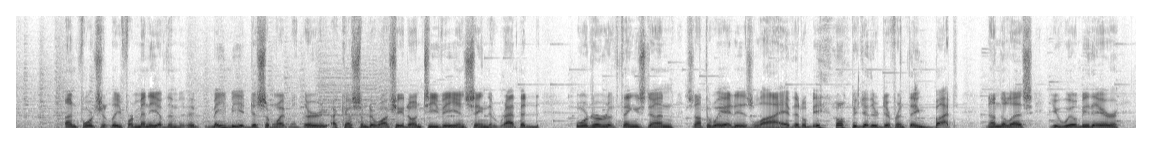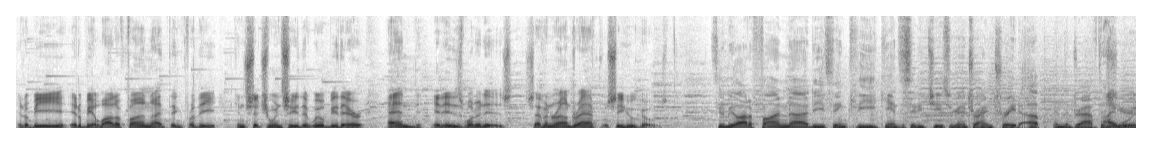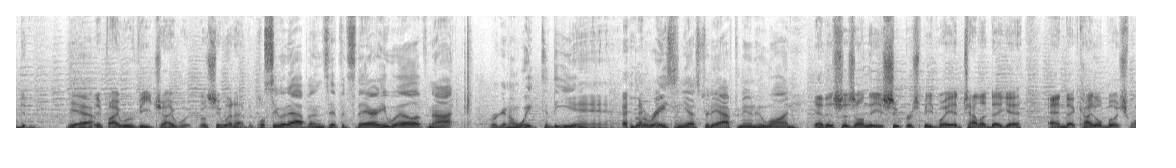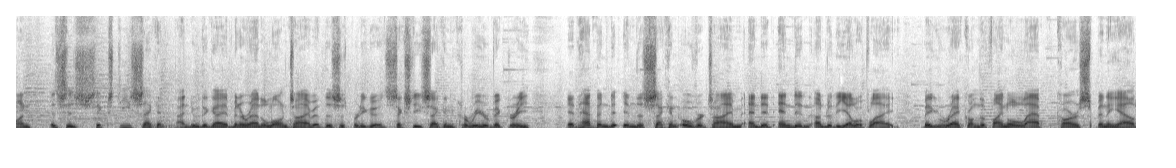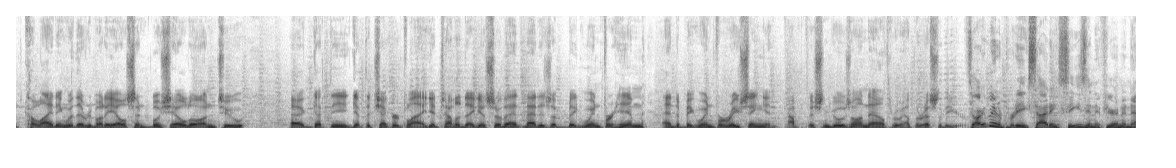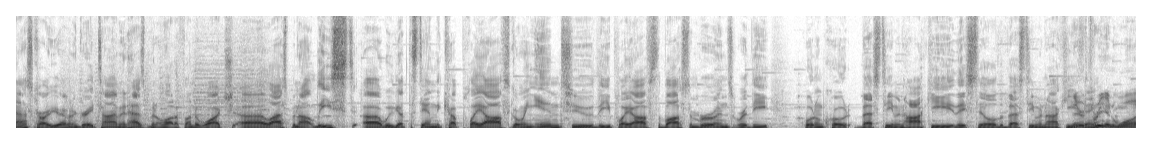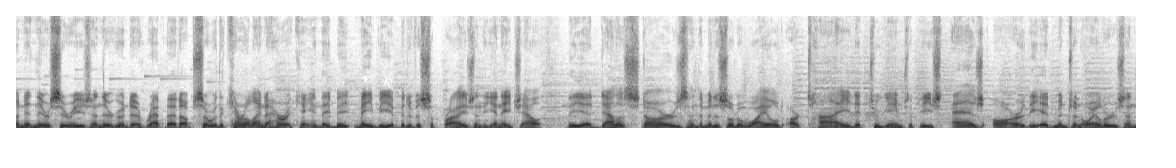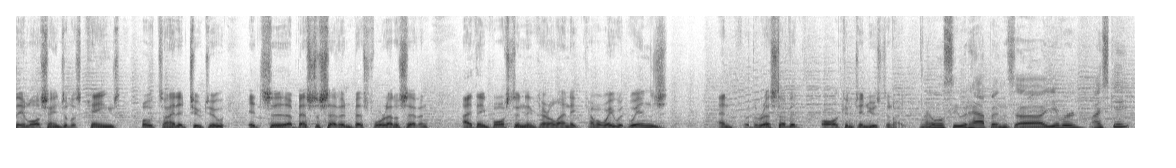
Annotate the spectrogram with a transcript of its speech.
unfortunately, for many of them, it may be a disappointment. They're accustomed to watching it on TV and seeing the rapid order of things done. It's not the way it is live. It'll be an altogether different thing, but nonetheless, you will be there. It'll be it'll be a lot of fun, I think, for the constituency that will be there. And it is what it is. Seven round draft. We'll see who goes. It's going to be a lot of fun. Uh, do you think the Kansas City Chiefs are going to try and trade up in the draft this I year? I would. Yeah. If I were Veach, I would. We'll see what happens. We'll see what happens. If it's there, he will. If not, we're going to wait to the end. A little racing yesterday afternoon. Who won? Yeah, this is on the Super Speedway at Talladega, and uh, Kyle Busch won. This is 62nd. I knew the guy had been around a long time, but this is pretty good. 62nd career victory. It happened in the second overtime and it ended under the yellow flag. Big wreck on the final lap, car spinning out, colliding with everybody else, and Busch held on to uh, get the get the checkered flag at Talladega. So that that is a big win for him and a big win for racing. And competition goes on now throughout the rest of the year. It's already been a pretty exciting season. If you're into NASCAR, you're having a great time. It has been a lot of fun to watch. Uh, last but not least, uh, we've got the Stanley Cup playoffs going into the playoffs. The Boston Bruins were the quote unquote best team in hockey. They still the best team in hockey. They're three and one in their series, and they're going to wrap that up. So are the Carolina Hurricane. They may, may be a bit of a surprise in the NHL. The uh, Dallas Stars and the Minnesota Wild are tied at two games apiece, as are the Edmonton Oilers and the Los Angeles Kings, both tied at two-two. It's a uh, best of seven, best four out of seven. I think Boston and Carolina come away with wins. And for the rest of it, all continues tonight. Well, we'll see what happens. Uh, you ever ice skate?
